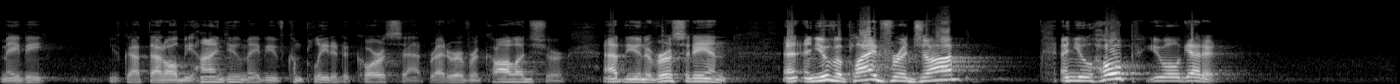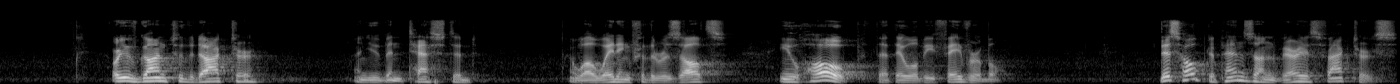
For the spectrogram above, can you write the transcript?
Maybe you've got that all behind you. Maybe you've completed a course at Red River College or at the university and, and, and you've applied for a job and you hope you will get it. Or you've gone to the doctor and you've been tested, and while waiting for the results, you hope that they will be favorable. This hope depends on various factors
